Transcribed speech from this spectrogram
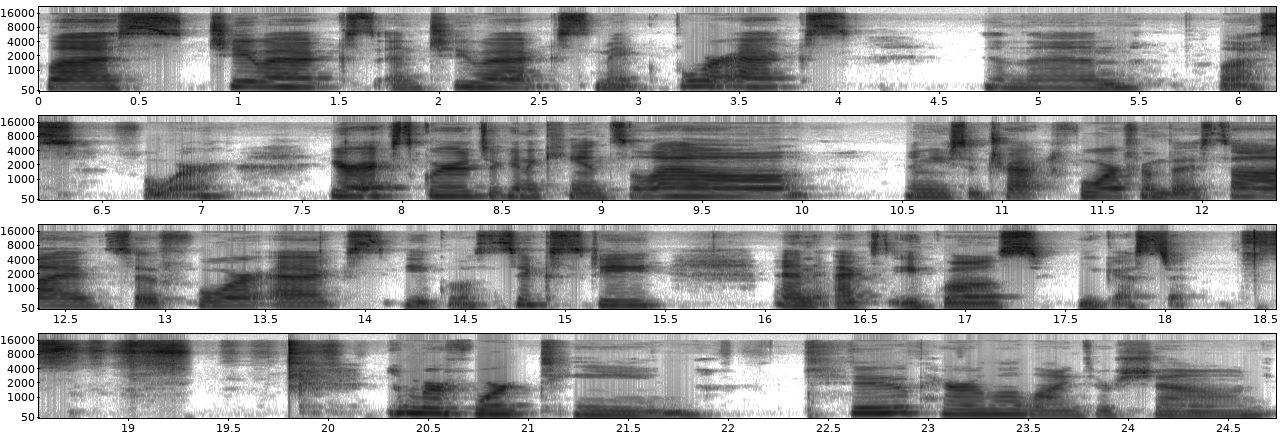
plus 2x and 2x make 4x and then plus 4. Your x squareds are going to cancel out and you subtract 4 from both sides. So 4x equals 60 and x equals, you guessed it. Number 14 two parallel lines are shown.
